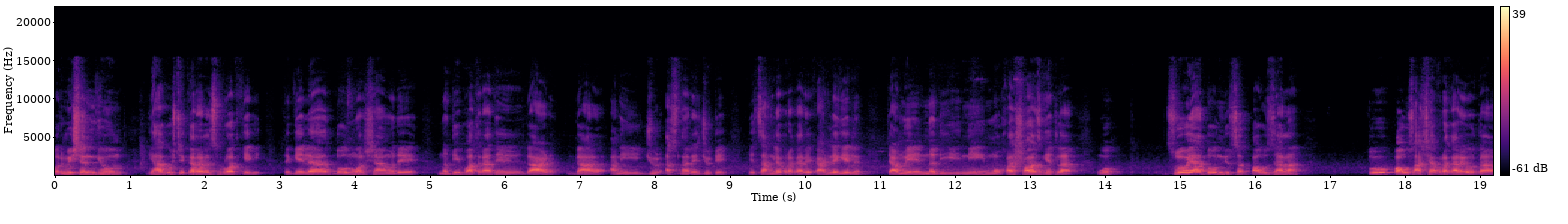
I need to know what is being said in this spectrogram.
परमिशन घेऊन ह्या गोष्टी करायला सुरुवात केली. तर गेल्या दोन वर्षामध्ये नदीपात्रातील गाळ गाळ आणि जु असणारे जुटे हे चांगल्या प्रकारे काढले गेले. त्यामुळे नदीनी मोकळा श्वास घेतला व जो या दोन दिवसात पाऊस झाला तो पाऊस अशा प्रकारे होता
